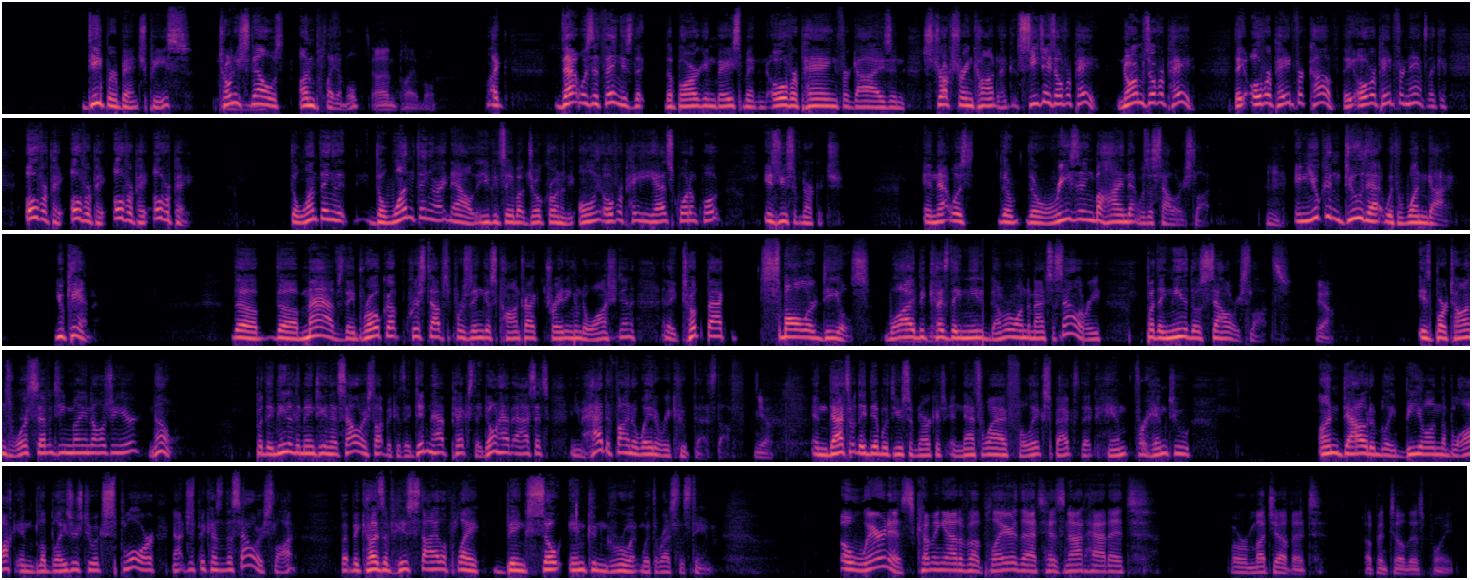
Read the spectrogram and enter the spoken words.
deeper bench piece. Tony mm-hmm. Snell was unplayable. Unplayable. Like that was the thing is that the bargain basement and overpaying for guys and structuring contract. CJ's overpaid. Norm's overpaid. They overpaid for Cove. They overpaid for Nance. Like overpay, overpay, overpay, overpay. The one thing that the one thing right now that you can say about Joe Cronin, the only overpay he has, quote unquote, is Jusuf Nurkic. And that was the the reasoning behind that was a salary slot. Hmm. And you can do that with one guy. You can the the Mavs they broke up Kristaps Porzingis contract, trading him to Washington, and they took back smaller deals. Why? Mm-hmm. Because they needed number one to match the salary, but they needed those salary slots. Yeah. Is Bertans worth seventeen million dollars a year? No, but they needed to maintain that salary slot because they didn't have picks, they don't have assets, and you had to find a way to recoup that stuff. Yeah. And that's what they did with Jusuf Nurkic, and that's why I fully expect that him for him to undoubtedly be on the block and the Blazers to explore, not just because of the salary slot, but because of his style of play being so incongruent with the rest of this team. Awareness coming out of a player that has not had it or much of it up until this point.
